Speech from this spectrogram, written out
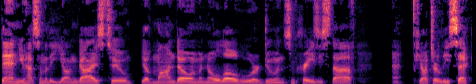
Then you have some of the young guys too. You have Mondo and Manolo who are doing some crazy stuff. Uh, Piotr Lisek.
